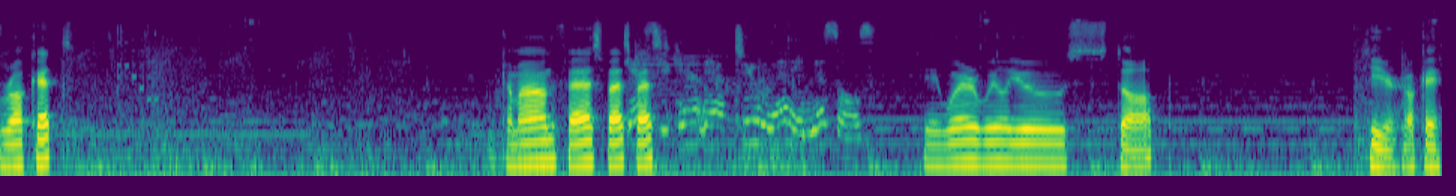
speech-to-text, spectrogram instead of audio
rocket. Come on, fast, fast, Guess fast. you can't have too many missiles. Okay, where will you stop? Here, okay.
